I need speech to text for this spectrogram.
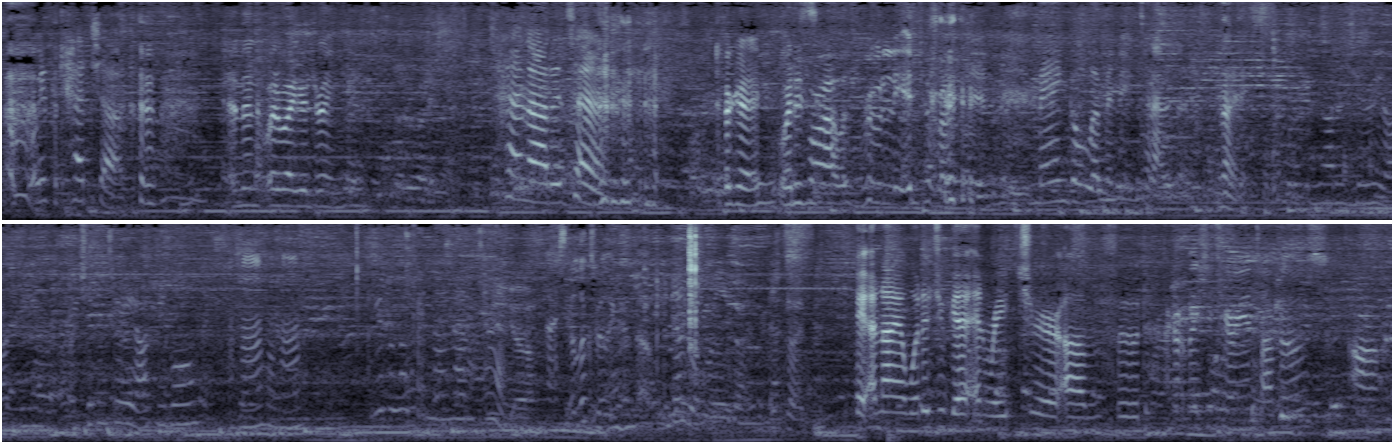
with ketchup. And then what about your drink? 10 out of 10. Okay, what is Before. I was rudely interrupted. Mango lemonade, 10 out of 10. Nice. We got a teriyaki, a chicken teriyaki bowl. I give it like a 9 out of 10. Nice. It looks really good though. It does look really good. It's good. Hey, Anaya, what did you get and rate your um, food? I got vegetarian tacos. Um,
